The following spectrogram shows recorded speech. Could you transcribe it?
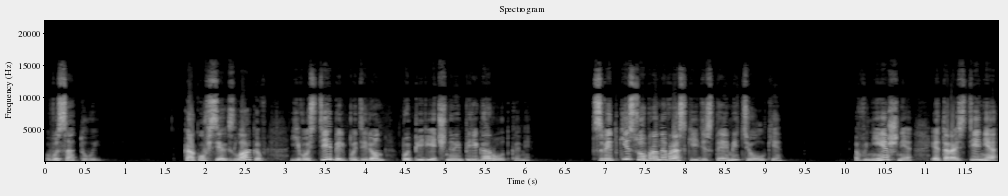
высотой. Как у всех злаков, его стебель поделен поперечными перегородками. Цветки собраны в раскидистые метелки. Внешне это растение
